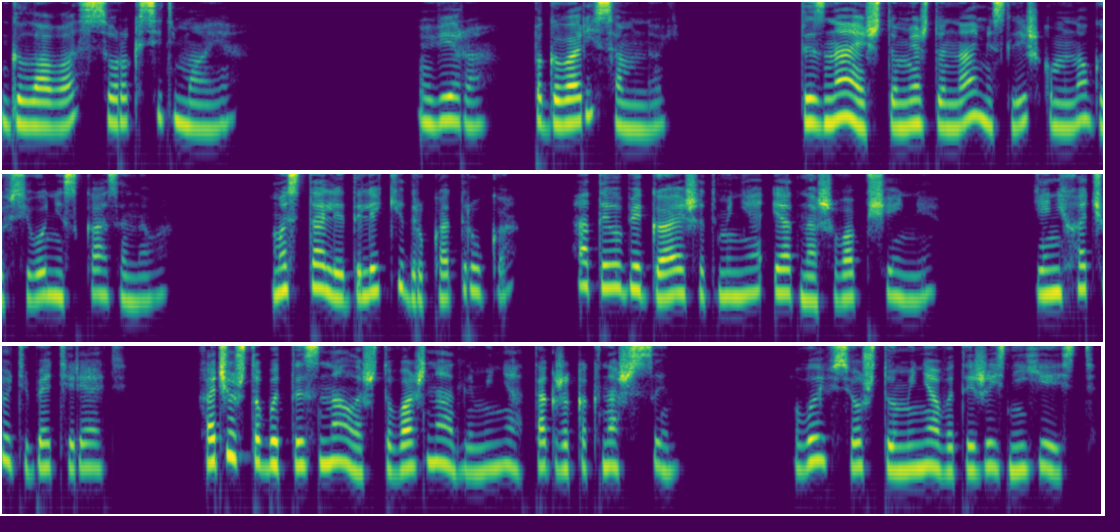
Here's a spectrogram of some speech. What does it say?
Глава 47. Вера, поговори со мной. Ты знаешь, что между нами слишком много всего несказанного. Мы стали далеки друг от друга, а ты убегаешь от меня и от нашего общения. Я не хочу тебя терять. Хочу, чтобы ты знала, что важна для меня, так же, как наш сын. Вы — все, что у меня в этой жизни есть.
